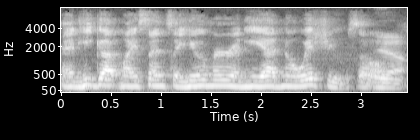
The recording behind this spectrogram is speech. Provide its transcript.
and he got my sense of humor and he had no issue. So yeah.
